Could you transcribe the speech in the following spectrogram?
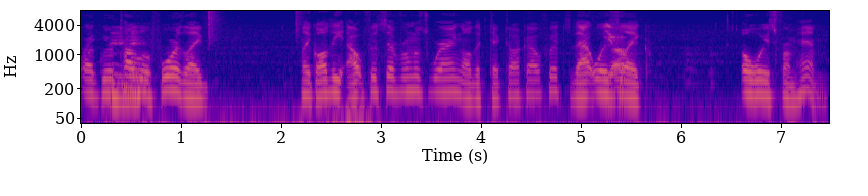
like we were talking mm-hmm. before, like like all the outfits everyone was wearing, all the TikTok outfits. That was Yup. like always from him.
